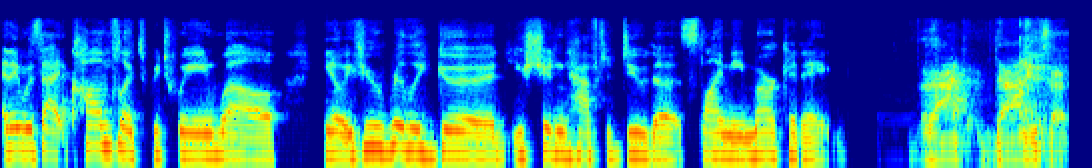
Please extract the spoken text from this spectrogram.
and it was that conflict between well you know if you're really good you shouldn't have to do the slimy marketing that that is a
